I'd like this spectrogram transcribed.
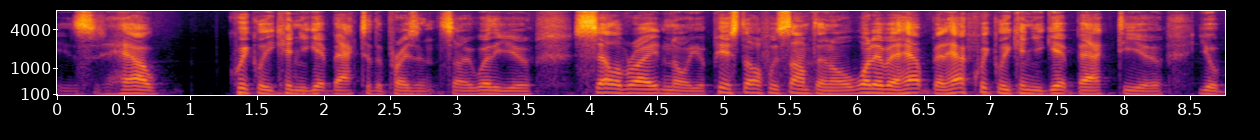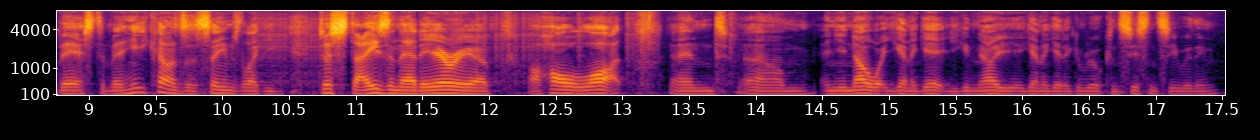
is how quickly can you get back to the present. So whether you're celebrating or you're pissed off with something or whatever, how but how quickly can you get back to your your best? I mean, he kind of seems like he just stays in that area a whole lot, and um, and you know what you're going to get. You know you're going to get a real consistency with him.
